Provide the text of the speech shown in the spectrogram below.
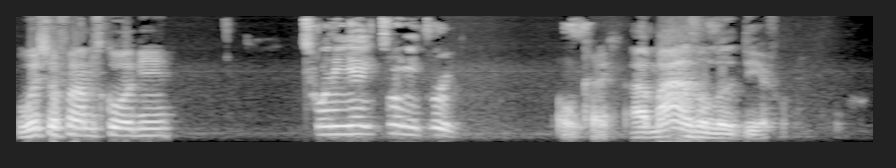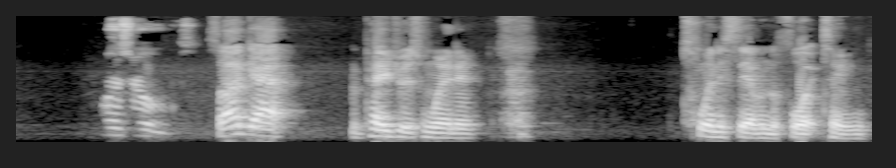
what's your final score again? 28-23. Okay, uh, mine's a little different. What's yours? So I got the Patriots winning twenty seven to fourteen.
